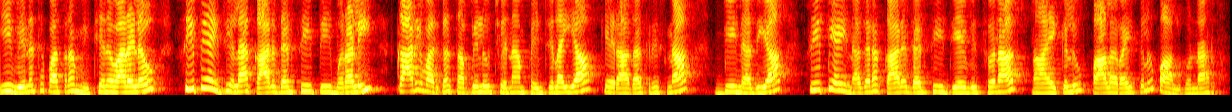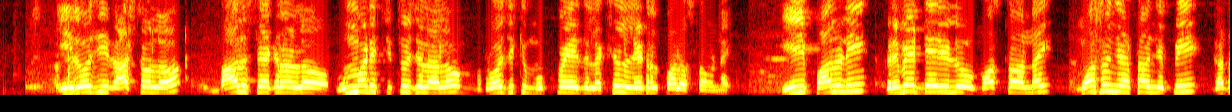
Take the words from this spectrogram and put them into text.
ఈ వినతి పత్రం ఇచ్చిన వారిలో సిపిఐ జిల్లా కార్యదర్శి పి మురళి కార్యవర్గ సభ్యులు Chinnam Penchulaiah K Radhakrishna B Nadia CPI నగర కార్యదర్శి జె విశ్వనాథ్ నాయకులు పాల రైతులు పాల్గొన్నారు. ఈ రోజు ఈ రాష్ట్రంలో పాలు సేకరణలో ఉమ్మడి చిత్తూరు జిల్లాలో రోజుకి ముప్పై ఐదు లక్షల లీటర్ల పాలు వస్తూ ఉన్నాయి. ఈ పాలుని ప్రైవేట్ డైరీలు మోస్తా ఉన్నాయి. మోసం చేస్తామని చెప్పి గత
